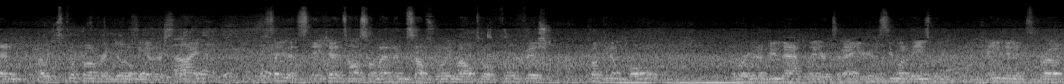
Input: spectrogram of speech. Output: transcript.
then I would just flip over and do it on the other side. I'll say that snakeheads also lend themselves really well to a full fish cooking them whole. And we're gonna do that later today. You're gonna see one of these with a pain in its throat,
